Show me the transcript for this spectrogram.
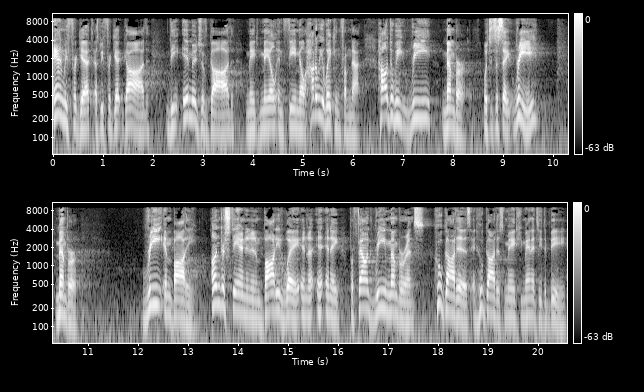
and we forget, as we forget God, the image of God made male and female. How do we awaken from that? How do we remember? which is to say, remember, re embody, understand in an embodied way, in a, in a profound remembrance, who God is and who God has made humanity to be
